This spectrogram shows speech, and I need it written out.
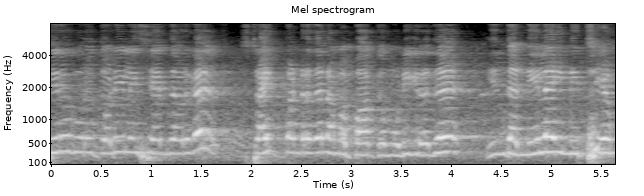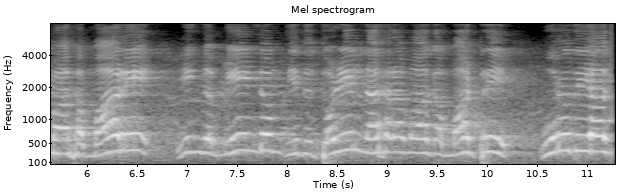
சிறு குறு தொழிலை சேர்ந்தவர்கள் ஸ்ட்ரைக் பண்றதை நம்ம பார்க்க முடிகிறது. இந்த நிலை நிச்சயமாக மாறி இங்கு மீண்டும் இது தொழில் நகரமாக மாற்றி உறுதியாக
